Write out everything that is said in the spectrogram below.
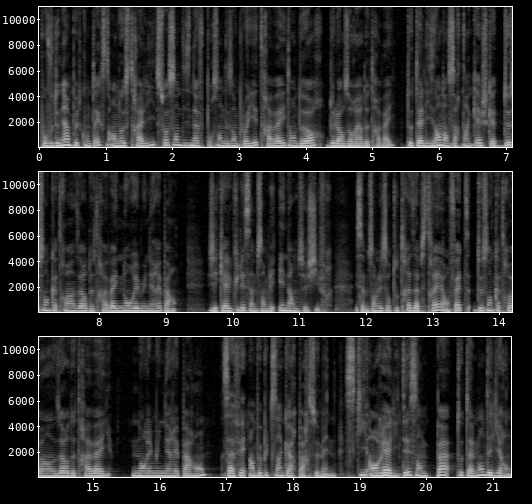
Pour vous donner un peu de contexte, en Australie, 79% des employés travaillent en dehors de leurs horaires de travail, totalisant dans certains cas jusqu'à 280 heures de travail non rémunérées par an. J'ai calculé, ça me semblait énorme ce chiffre. Et ça me semblait surtout très abstrait. En fait, 280 heures de travail non rémunérées par an, ça fait un peu plus de 5 heures par semaine. Ce qui en réalité semble pas totalement délirant.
